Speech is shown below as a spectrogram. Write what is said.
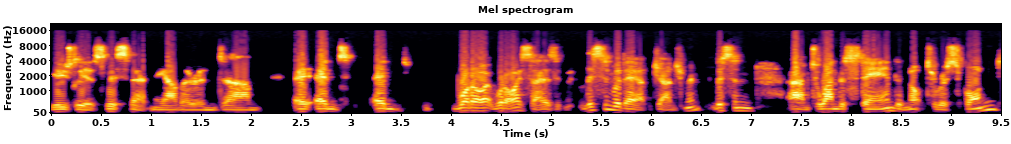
usually it's this, that, and the other, and um, and and what I what I say is listen without judgment, listen um, to understand and not to respond,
